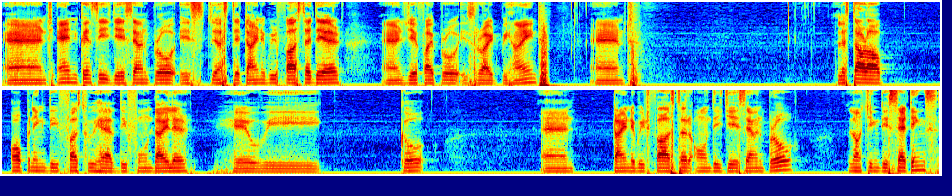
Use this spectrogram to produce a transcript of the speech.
And and you can see J7 Pro is just a tiny bit faster there. And J5 Pro is right behind. And let's start off opening the first we have the phone dialer. Here we go. And tiny bit faster on the J7 Pro launching the settings.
